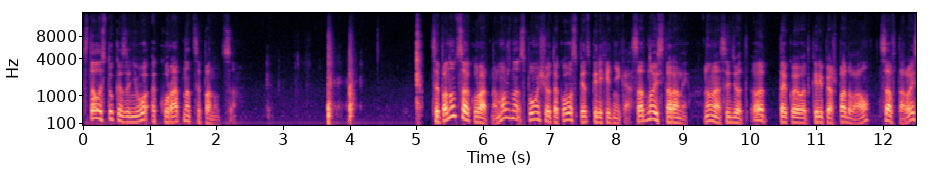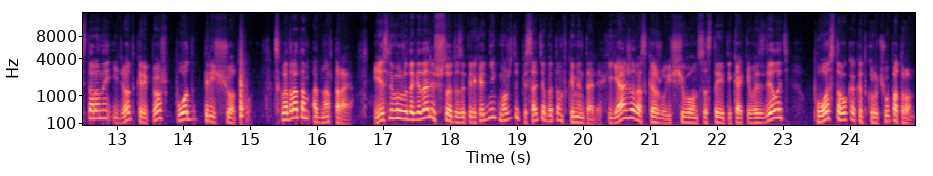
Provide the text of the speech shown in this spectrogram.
Осталось только за него аккуратно цепануться. Цепануться аккуратно можно с помощью вот такого спецпереходника. С одной стороны у нас идет вот такой вот крепеж подвал, со второй стороны идет крепеж под трещотку. С квадратом 1 вторая. Если вы уже догадались, что это за переходник, можете писать об этом в комментариях. Я же расскажу, из чего он состоит и как его сделать после того, как откручу патрон.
